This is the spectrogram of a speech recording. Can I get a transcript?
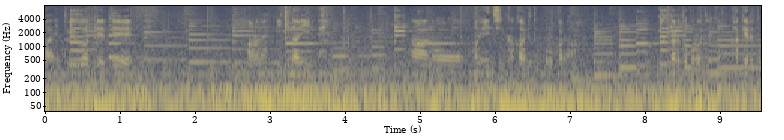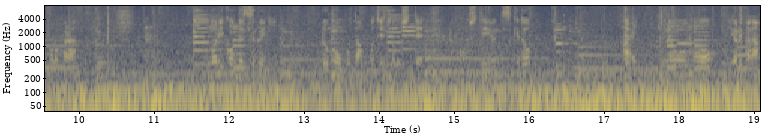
はいというわけであのねいきなりあの、まあ、エンジンかかるところからてるところから、うん、乗り込んですぐに録音ボタンポチッと押して録音しているんですけどはい昨日の夜かな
